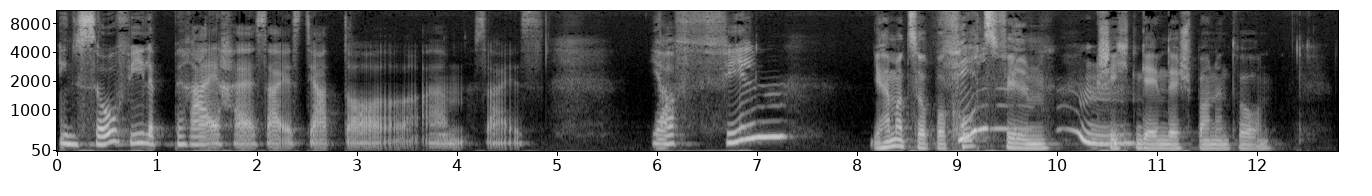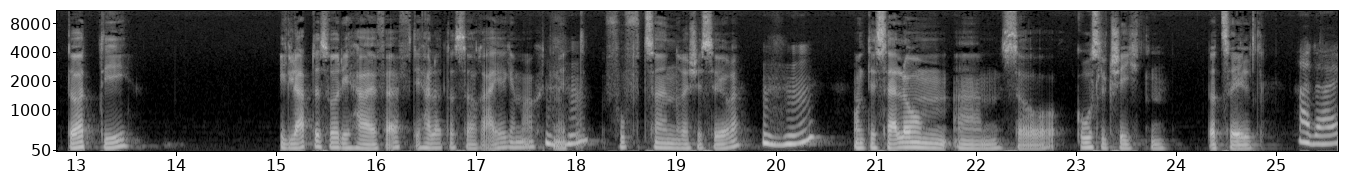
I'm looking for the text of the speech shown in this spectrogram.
in so viele Bereiche, sei es Theater, ähm, sei es ja Film, Ja, haben wir so ein paar Film? Kurzfilmgeschichten gegeben, die spannend waren. Dort die, Ich glaube, das war die HFF, die hat da so eine Reihe gemacht mhm. mit 15 Regisseuren. Mhm. Und die selber ähm, so Gruselgeschichten erzählt. Ah, da.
